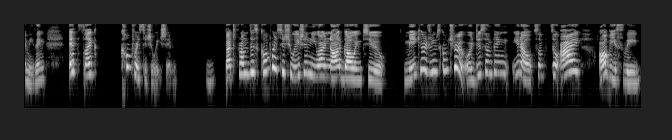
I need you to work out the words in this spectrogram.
amazing. It's like comfort situation. But from this comfort situation, you are not going to make your dreams come true or do something, you know, some so I obviously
